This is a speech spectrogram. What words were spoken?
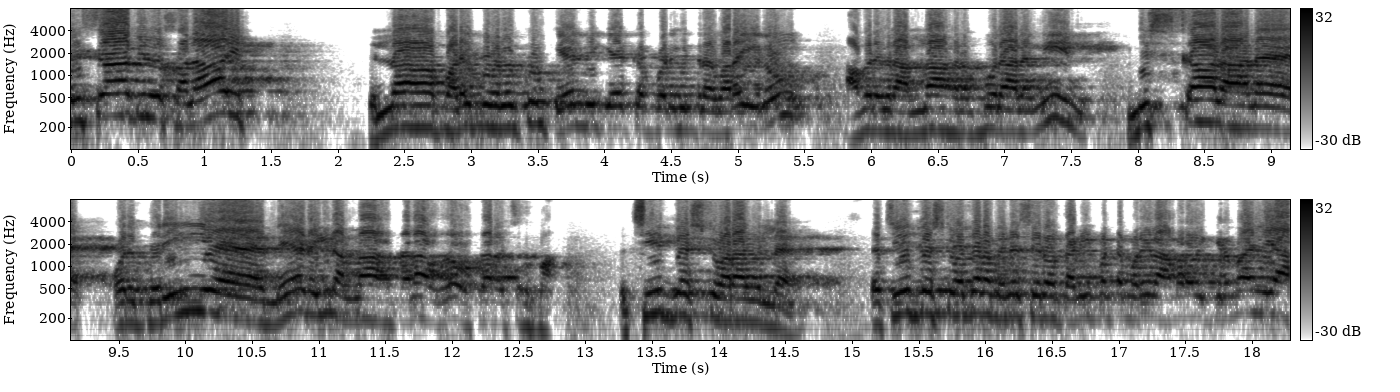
حساب الخلائق எல்லா படைப்புகளுக்கும் கேள்வி கேட்கப்படுகின்ற வரையிலும் அவர்கள் அல்லாஹ் ரப்பூல் ஆலமீன் மிஸ்காலான ஒரு பெரிய மேடையில் அல்லாஹ் தலா அவங்கள உட்கார வச்சிருப்பான். சீஃப் கெஸ்ட் வராங்க இல்ல சீஃப் கெஸ்ட் வந்து நம்ம என்ன செய்யறோம் தனிப்பட்ட முறையில் அமர வைக்கிறோமா இல்லையா?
